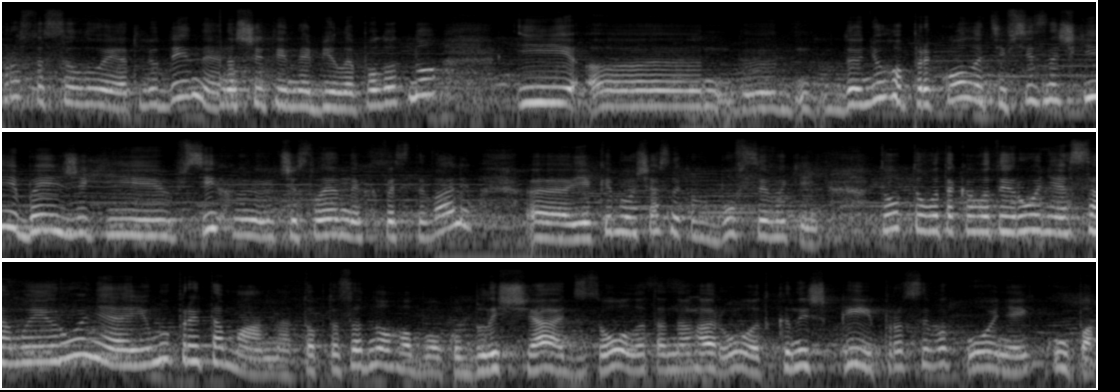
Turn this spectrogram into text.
просто силует людини, нашитий на біле полотно. І е, до нього приколоті всі значки, бейджики всіх е, численних фестивалів, е, якими учасником був Сивокінь. Тобто, отака от іронія, самоіронія йому притаманна. Тобто, з одного боку блищать золото, нагород, книжки про Сивоконя і купа.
